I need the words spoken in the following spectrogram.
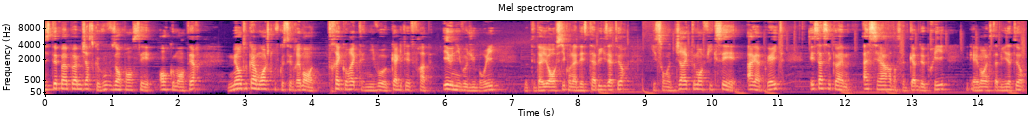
N'hésitez pas un peu à me dire ce que vous vous en pensez en commentaire. Mais en tout cas, moi, je trouve que c'est vraiment très correct niveau qualité de frappe et au niveau du bruit. Notez d'ailleurs aussi qu'on a des stabilisateurs qui sont directement fixés à la plate. Et ça, c'est quand même assez rare dans cette gamme de prix. Également, les stabilisateurs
